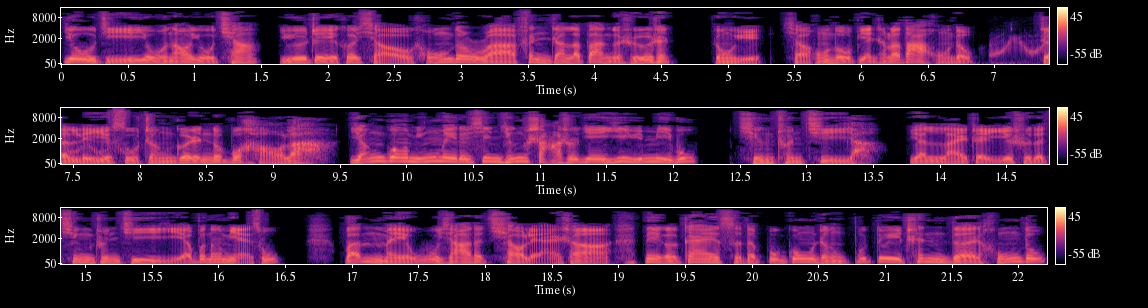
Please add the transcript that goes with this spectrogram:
又挤又挠又掐，与这颗小红豆啊奋战了半个时辰，终于小红豆变成了大红豆。这李素整个人都不好了，阳光明媚的心情霎时间阴云密布，青春期呀。原来这一世的青春期也不能免俗，完美无瑕的俏脸上那个该死的不工整不对称的红豆，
